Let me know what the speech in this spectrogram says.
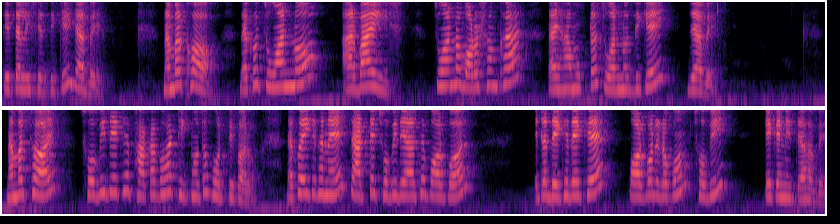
তেতাল্লিশের দিকেই যাবে। নাম্বার খ, দেখো চুয়ান্ন আর বাইশ। চুয়ান্ন বড় সংখ্যা, তাই হামুকটা চুয়ান্নর দিকেই যাবে। নাম্বার ছয়, ছবি দেখে ফাঁকা ঘর ঠিকমতো ভর্তি করো। দেখো এইখানে চারটে ছবি দেওয়া আছে পরপর। এটা দেখে দেখে পরপর এরকম ছবি এঁকে নিতে হবে।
